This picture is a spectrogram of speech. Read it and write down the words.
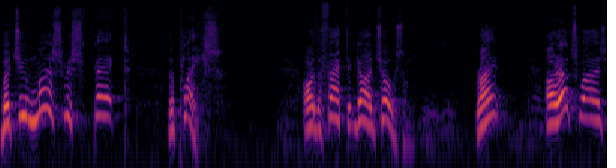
But you must respect the place or the fact that God chose them. Right? Or elsewise,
